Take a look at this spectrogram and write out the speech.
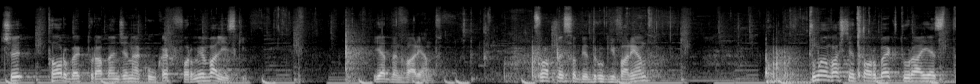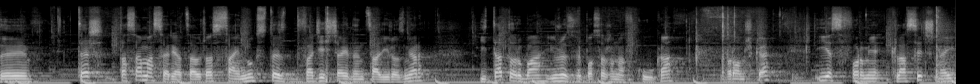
czy torbę, która będzie na kółkach w formie walizki. Jeden wariant. Złapmy sobie drugi wariant. Tu mam właśnie torbę, która jest y, też ta sama seria cały czas, Signlux, to jest 21 cali rozmiar i ta torba już jest wyposażona w kółka, w rączkę i jest w formie klasycznej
